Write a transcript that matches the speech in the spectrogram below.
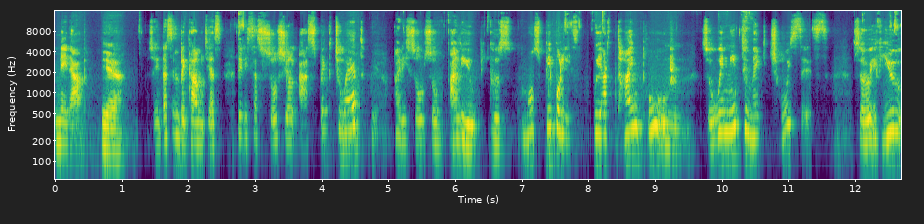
meetup. Yeah. So it doesn't become just there is a social aspect to it, but it's also value because most people is we are time poor. So we need to make choices. So if you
